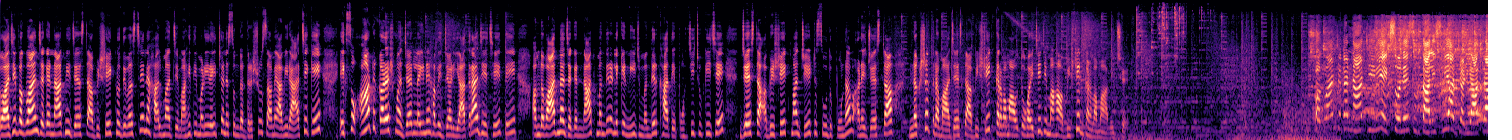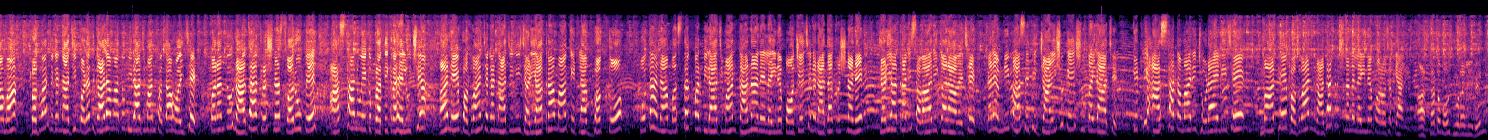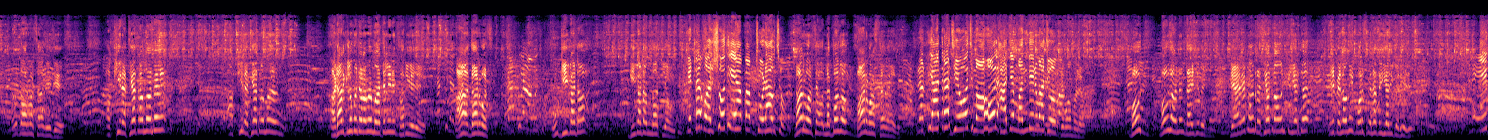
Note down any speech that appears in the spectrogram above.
તો આજે ભગવાન જગન્નાથની જ્યેષ્ઠ અભિષેકનો દિવસ છે અને હાલમાં જે માહિતી મળી રહી છે અને સુંદર દ્રશ્યો સામે આવી રહ્યા છે કે એકસો આઠ કળશમાં જળ લઈને હવે જળ યાત્રા જે છે તે અમદાવાદના જગન્નાથ મંદિર એટલે કે નિજ મંદિર ખાતે પહોંચી ચૂકી છે. જ્યેષ્ઠ અભિષેકમાં જેઠ, સુદ, પૂનમ અને જ્યેષ્ઠા નક્ષત્રમાં જ્યેષ્ઠ અભિષેક કરવામાં આવતો હોય છે, જે મહાઅભિષેક ગણવામાં આવે છે. ભગવાન જગન્નાથજીની એકસો ને સુડતાલીસમી આ જળયાત્રામાં ભગવાન જગન્નાથજી બળદગાડામાં તો બિરાજમાન થતા હોય છે, પરંતુ રાધા કૃષ્ણ સ્વરૂપે આસ્થાનું એક પ્રતીક રહેલું છે અને ભગવાન જગન્નાથજીની જળયાત્રામાં કેટલાક ભક્તો પોતાના મસ્તક પર બિરાજમાન કાનાને લઈને પહોંચે છે અને રાધા કૃષ્ણને જળયાત્રાની સવારી કરાવે છે. ત્યારે એમની પાસેથી જાણીશું કે શું કહી રહ્યા છે. કેટલી આસ્થા તમારી જોડાયેલી છે? માથે ભગવાન રાધા કૃષ્ણને લઈને ફરો છો ત્યારે. આસ્થા તો બહુ જોડાયેલી બેન. અમે દર વર્ષે આવીએ છીએ આખી રથયાત્રામાં અમે આખી રથયાત્રામાં અઢાર કિલોમીટર અમે માથે લઈને ફરીએ છીએ. હા દર વર્ષ. આવો હું ઘી કાંટા કાંટા અમદાવાદથી આવું છું કેટલા વર્ષોથી આપ આપ જોડાવ છો? દર વર્ષે આવું. લગભગ બાર વર્ષ થયા છે. રથયાત્રા જેવો જ માહોલ આજે મંદિરમાં જોવા જોવા મળ્યો. બહુ જ બહુ જ આનંદ થાય છે બેન જ્યારે પણ રથયાત્રા આવવાની તૈયાર થાય એ પહેલાં અમે એક વર્ષ પહેલાં તૈયારી કરીએ છીએ.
